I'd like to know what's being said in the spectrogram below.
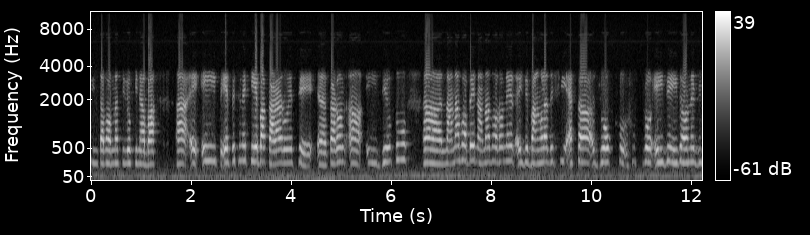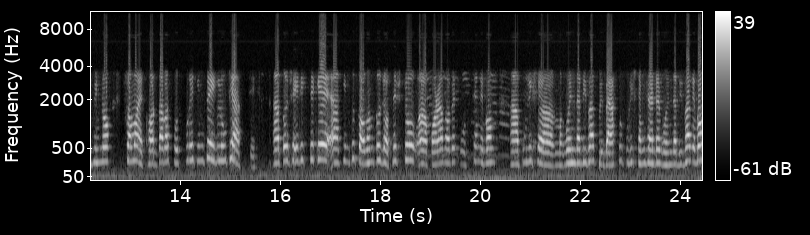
চিন্তা ভাবনা ছিল কিনা বা এই, এর পেছনে কে বা কারা রয়েছে কারণ এই যেহেতু নানাভাবে নানা ধরনের এই যে বাংলাদেশি একটা যোগ সূত্র, এই যে এই ধরনের বিভিন্ন সময় খর্দা বা সোদপুরে কিন্তু এগুলো উঠে আসছে। তো সেই দিক থেকে কিন্তু তদন্ত যথেষ্ট কড়াভাবে করছেন এবং পুলিশ গোয়েন্দা বিভাগ, ব্যারাকপুর পুলিশ কমিশনারেটের গোয়েন্দা বিভাগ এবং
